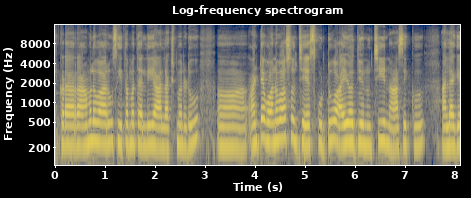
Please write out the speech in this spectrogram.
ఇక్కడ రాముల వారు సీతమ్మ తల్లి ఆ లక్ష్మణుడు అంటే వనవాసం చేసుకుంటూ అయోధ్య నుంచి నాసిక్ అలాగే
